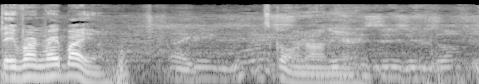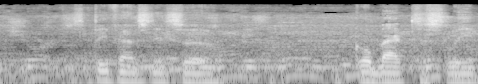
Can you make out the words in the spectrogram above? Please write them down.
they run right by him. What's going on here? This defense needs to go back to sleep.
